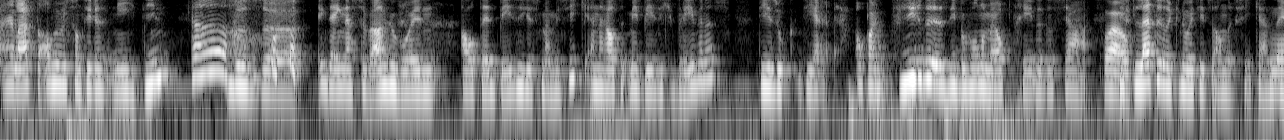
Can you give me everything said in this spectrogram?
haar laatste album is van 2019. Ah, Dus eh, ik denk dat ze wel gewoon altijd bezig is met muziek en er altijd mee bezig gebleven is. Die is ook, die haar- op haar vierde is die begonnen met optreden. Dus ja, die wauw. heeft letterlijk nooit iets anders gekend, Nee.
